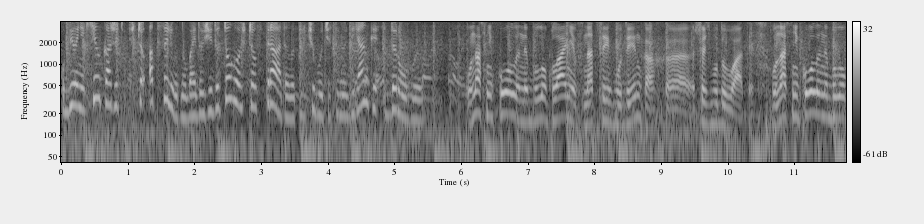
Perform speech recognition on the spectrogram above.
У Bionic Hill кажуть, що абсолютно байдужі до того, що втратили ключову частину ділянки з дорогою. У нас ніколи не було планів на цих будинках е, щось будувати. У нас ніколи не було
